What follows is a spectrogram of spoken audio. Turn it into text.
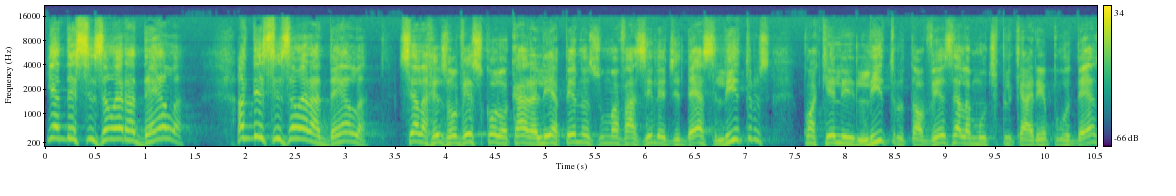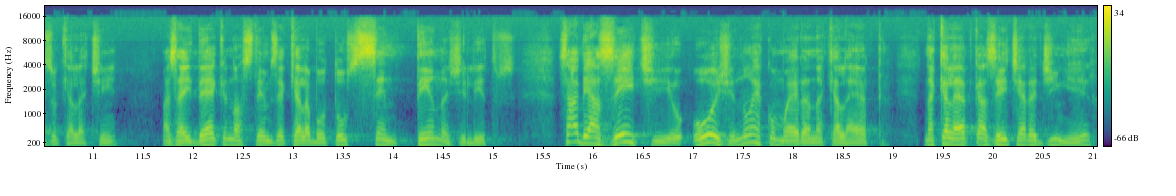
E a decisão era dela. A decisão era dela. Se ela resolvesse colocar ali apenas uma vasilha de 10 litros, com aquele litro, talvez ela multiplicaria por 10 o que ela tinha. Mas a ideia que nós temos é que ela botou centenas de litros. Sabe, azeite hoje não é como era naquela época. Naquela época, azeite era dinheiro,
